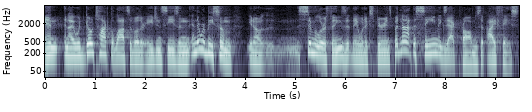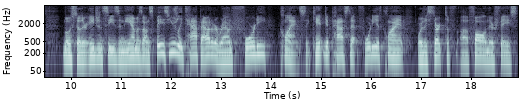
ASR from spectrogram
And, and I would go talk to lots of other agencies, and, and there would be some you know, similar things that they would experience, but not the same exact problems that I face. Most other agencies in the Amazon space usually tap out at around 40 clients. They can't get past that 40th client or they start to uh, fall on their face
